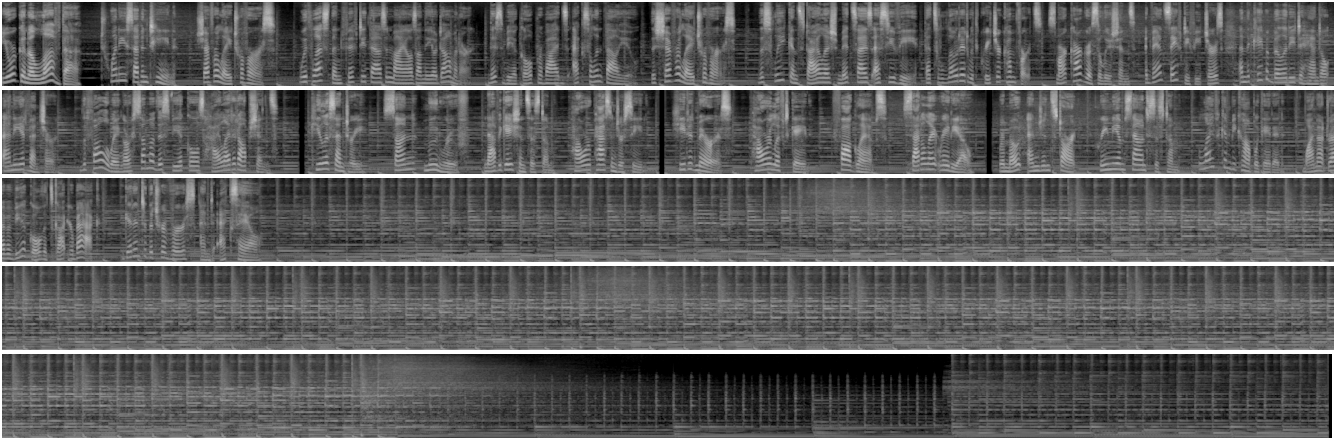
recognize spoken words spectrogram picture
You're gonna love the 2017 Chevrolet Traverse. With less than 50,000 miles on the odometer, this vehicle provides excellent value. The Chevrolet Traverse, the sleek and stylish midsize SUV that's loaded with creature comforts, smart cargo solutions, advanced safety features, and the capability to handle any adventure. The following are some of this vehicle's highlighted options. Keyless entry, sun, moonroof, navigation system, power passenger seat, heated mirrors, power liftgate, fog lamps, satellite radio, remote engine start, premium sound system. Life can be complicated. Why not drive a vehicle that's got your back? Get into the Traverse and exhale.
